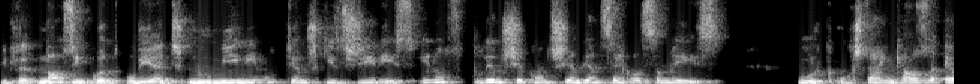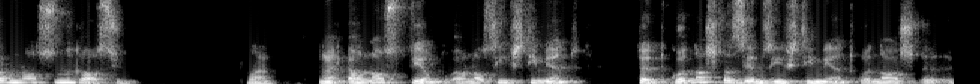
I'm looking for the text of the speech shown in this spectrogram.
E, portanto, nós, enquanto clientes, no mínimo, temos que exigir isso. E não podemos ser condescendentes em relação a isso. Porque o que está em causa é o nosso negócio. Claro. É? é o nosso tempo, é o nosso investimento. Portanto, quando nós fazemos investimento, quando nós uh,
